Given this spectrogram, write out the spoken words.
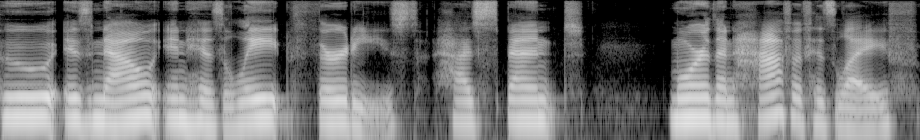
who is now in his late 30s, has spent more than half of his life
